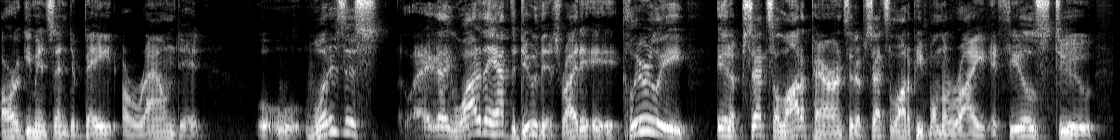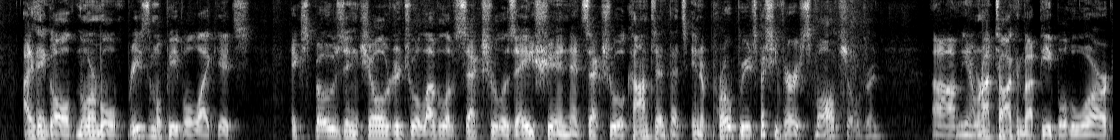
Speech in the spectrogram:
arguments and debate around it. What is this? Like, why do they have to do this? Right? It, it, clearly, it upsets a lot of parents. It upsets a lot of people on the right. It feels to, I think, all normal, reasonable people like it's exposing children to a level of sexualization and sexual content that's inappropriate, especially very small children. Um, you know, we're not talking about people who are,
